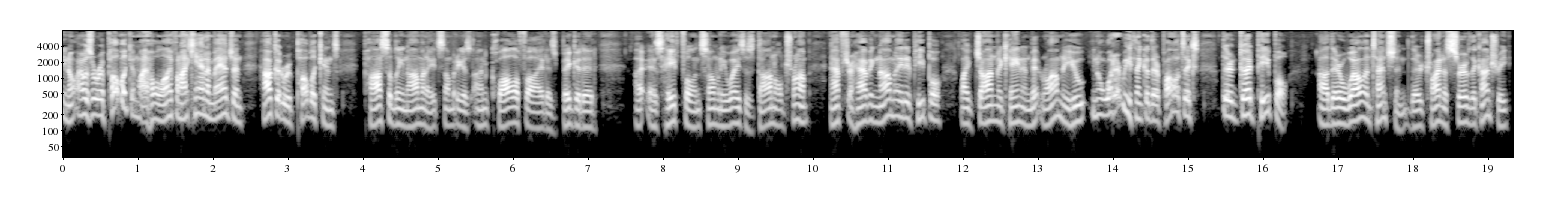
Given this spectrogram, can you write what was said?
you know I was a Republican my whole life, and I can't imagine how could Republicans possibly nominate somebody as unqualified, as bigoted, uh, as hateful in so many ways as Donald Trump after having nominated people like John McCain and Mitt Romney, who you know whatever you think of their politics, they're good people. Uh, they're well intentioned. They're trying to serve the country,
